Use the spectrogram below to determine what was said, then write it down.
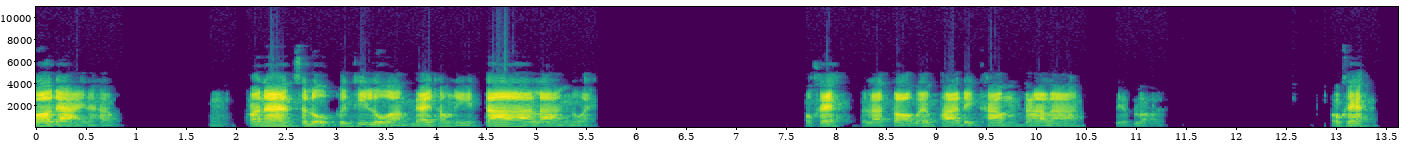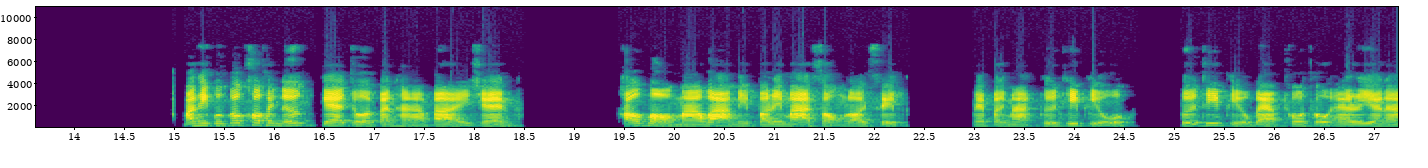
ก็ได้นะครับ ราะนั้นสรุปพื้นที่รวมได้เท่านี้ตารางหน่วย โอเค เวลาตอบให้พาเด็กทำตารางเรียบร้อย โอเค บางทีคุณก็ค่อยๆนึกแก้โจทย์ปัญหาไป เช่น เขาบอกมาว่ามีปริมาตร 210 ไม่ปริมาตรพื้นที่ผิว พื้นที่ผิวแบบ total area นะ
